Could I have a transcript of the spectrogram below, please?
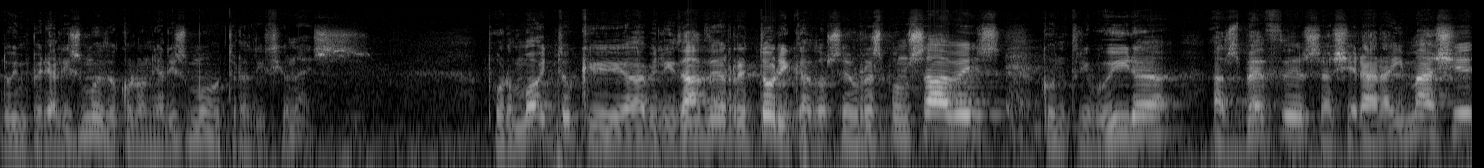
do imperialismo e do colonialismo tradicionais. Por moito que a habilidade retórica dos seus responsáveis contribuíra ás veces a xerar a imaxe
